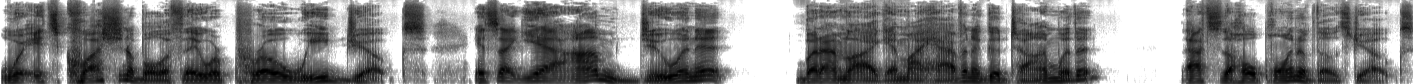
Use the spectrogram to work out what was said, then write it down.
were it's questionable if they were pro weed jokes. It's like, yeah, I'm doing it, but I'm like, am I having a good time with it? That's the whole point of those jokes.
